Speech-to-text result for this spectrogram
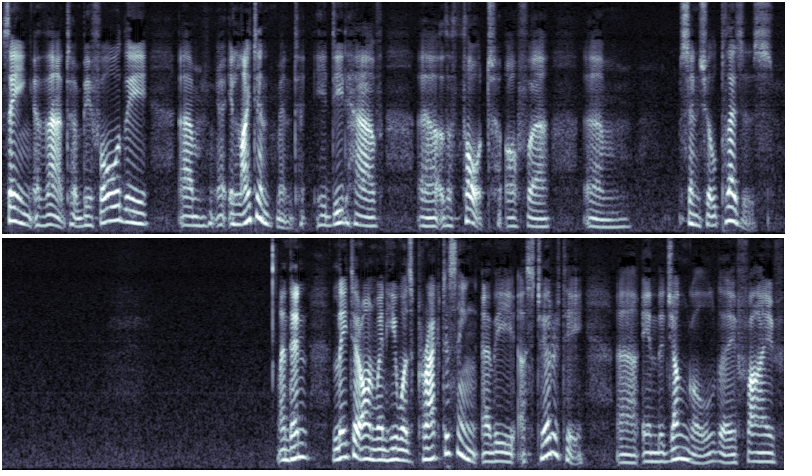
saying that before the um, enlightenment, he did have uh, the thought of uh, um, sensual pleasures. And then later on, when he was practicing uh, the austerity uh, in the jungle, the five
